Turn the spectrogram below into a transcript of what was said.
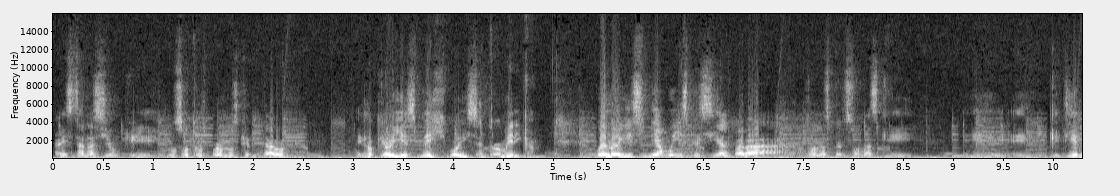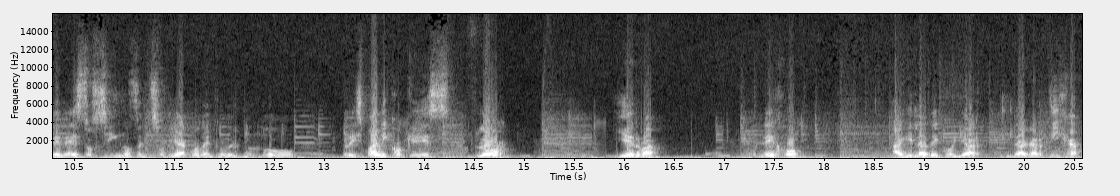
a esta nación que los otros pueblos que habitaron en lo que hoy es México y Centroamérica. Bueno, hoy es un día muy especial para todas las personas que, eh, que tienen estos signos del zodiaco dentro del mundo prehispánico, que es flor, hierba, conejo, águila de collar y lagartija.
